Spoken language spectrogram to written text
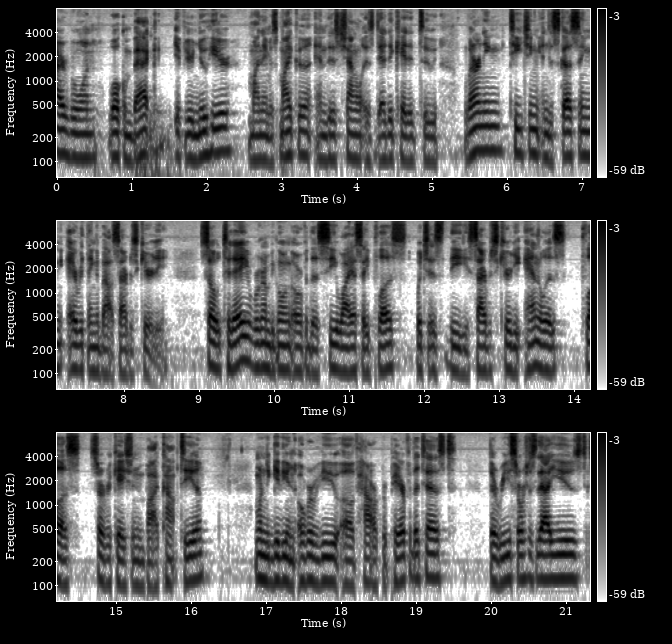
Hi everyone, welcome back. If you're new here, my name is Micah and this channel is dedicated to learning, teaching, and discussing everything about cybersecurity. So today we're going to be going over the CYSA Plus, which is the Cybersecurity Analyst Plus certification by CompTIA. I'm going to give you an overview of how I prepare for the test, the resources that I used,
